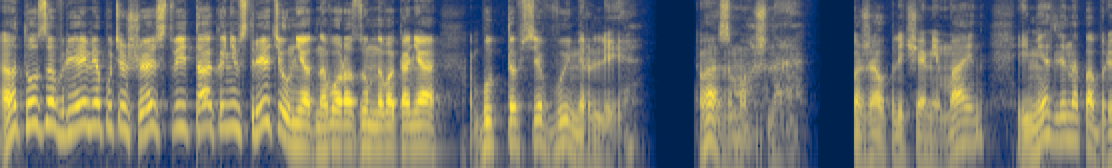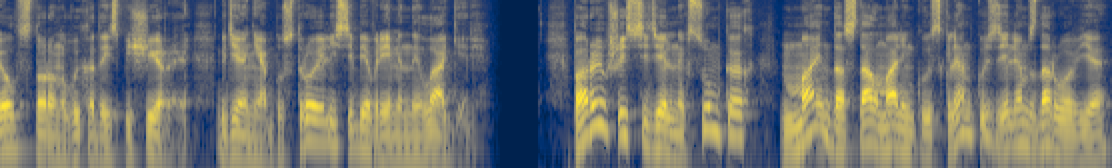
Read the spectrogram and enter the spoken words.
А то за время путешествий так и не встретил ни одного разумного коня, будто все вымерли. Возможно. Пожал плечами Майн и медленно побрел в сторону выхода из пещеры, где они обустроили себе временный лагерь. Порывшись в сидельных сумках, Майн достал маленькую склянку с зельем здоровья,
